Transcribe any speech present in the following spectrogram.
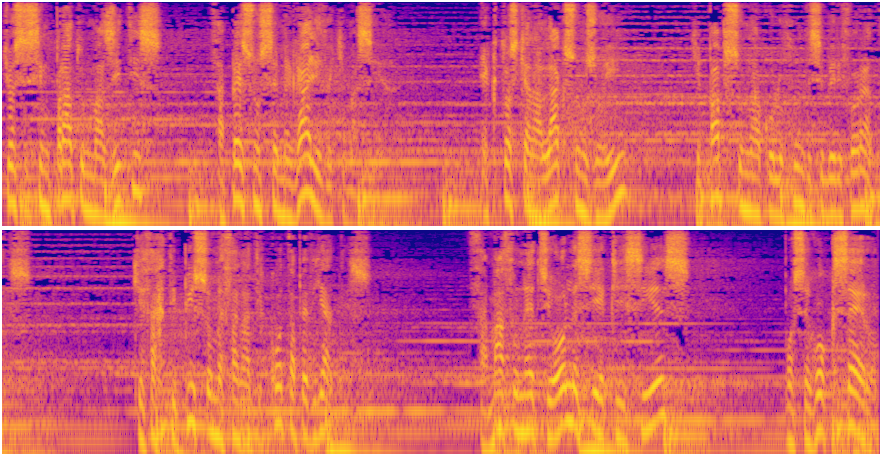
και όσοι συμπράττουν μαζί της θα πέσουν σε μεγάλη δοκιμασία εκτός και αν αλλάξουν ζωή και πάψουν να ακολουθούν τη συμπεριφορά της και θα χτυπήσω με θανατικό τα παιδιά της. Θα μάθουν έτσι όλες οι εκκλησίες πως εγώ ξέρω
